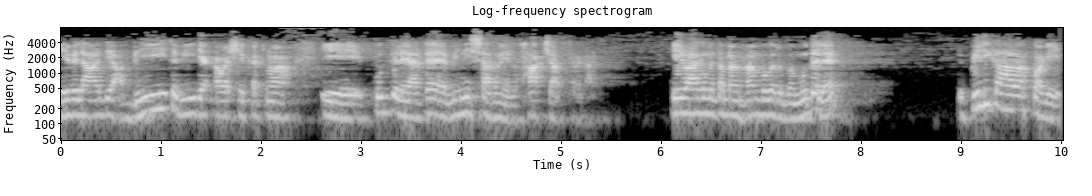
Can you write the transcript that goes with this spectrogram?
ඒ වෙලාවේදී අභීත වීර්යයක් අවශ්‍ය කරනවා ඒ පුද්ගලයාට මිනිස්සරණය සාක්ෂාත් කරගන්න. ඒ වගේම තමයි හම්බ කරපු මුදල පිළිකාවක් වගේ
